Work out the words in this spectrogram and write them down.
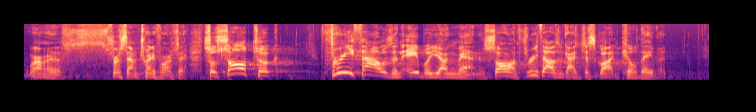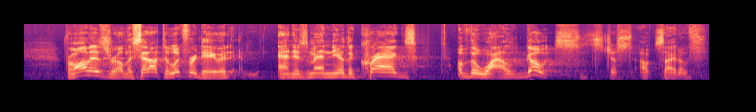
where am I? 1 Samuel 24. I'm sorry. So, Saul took 3,000 able young men. Saul and 3,000 guys just go out and kill David from all Israel, and they set out to look for David and his men near the crags of the wild goats. It's just outside of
